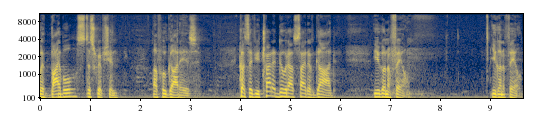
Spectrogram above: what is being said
with Bible's description of who God is. Because if you try to do it outside of God, you're going to fail. You're going to fail.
